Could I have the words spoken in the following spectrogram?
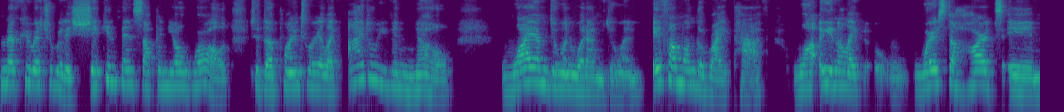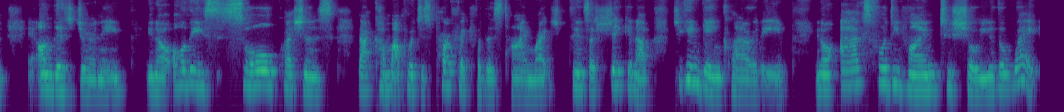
mercury retrograde is shaking things up in your world to the point where you're like i don't even know why I'm doing what I'm doing, if I'm on the right path, why, you know, like where's the heart in on this journey? You know, all these soul questions that come up, which is perfect for this time, right? Things are shaking up. So you can gain clarity. You know, ask for divine to show you the way.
